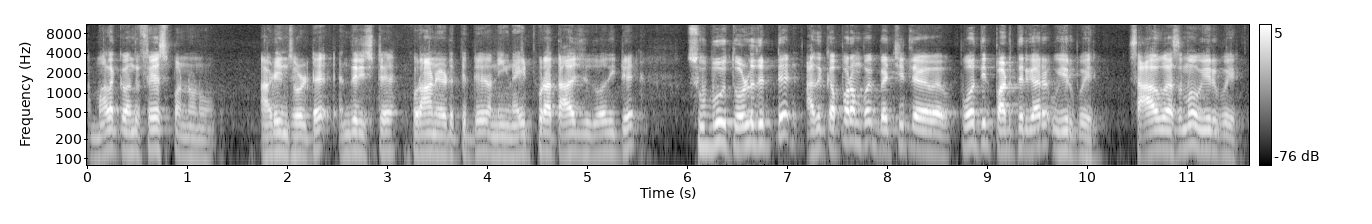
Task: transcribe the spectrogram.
மலக்கை வந்து ஃபேஸ் பண்ணணும் அப்படின்னு சொல்லிட்டு எந்திரிச்சிட்டு குரான் எடுத்துகிட்டு நீங்கள் நைட் பூரா தாஜி ஓதிட்டு சுபு தொழுதுட்டு அதுக்கப்புறம் போய் பெட்ஷீட்டில் போத்திட்டு படுத்திருக்காரு உயிர் போயிருக்கு சாவகாசமாக உயிர் போயிருக்கு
